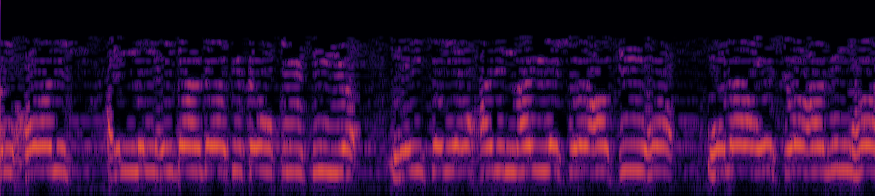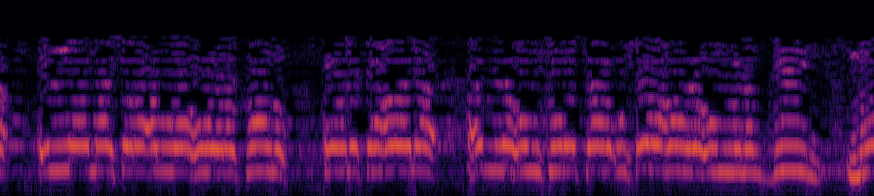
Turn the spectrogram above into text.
الخامس أن العبادات توقيفية ليس لأحد أن يشرع فيها. ولا يشرع منها إلا ما شرع الله ورسوله. قال تعالى أم لهم شركاء شرعوا لهم من الدين ما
